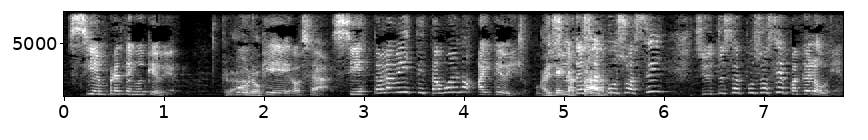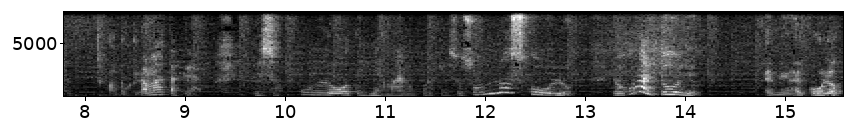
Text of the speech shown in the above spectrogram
siempre tengo que verlo. Claro. Porque, o sea, si está a la vista y está bueno, hay que verlo. Porque que si usted catar. se puso así, si usted se puso así, ¿para qué lo vean? Ah, pues. Vamos a estar claros. Esos culotes, mi hermano, porque esos son unos culos, no como el tuyo. El mío es el culo.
